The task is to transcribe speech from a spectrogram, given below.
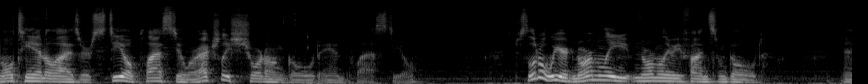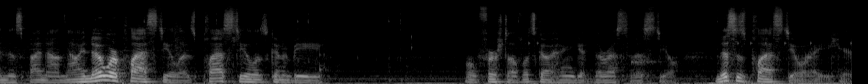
Multi-analyzer, steel, plasteel. We're actually short on gold and plasteel. Just a little weird. Normally, normally we find some gold in this by now. Now I know where plasteel is. Plasteel is going to be... Well, first off, let's go ahead and get the rest of this steel. This is plasteel right here.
